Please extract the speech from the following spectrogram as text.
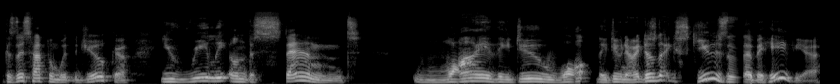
because this happened with the Joker, you really understand why they do what they do. Now, it doesn't excuse their behavior,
